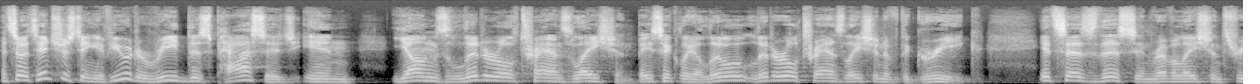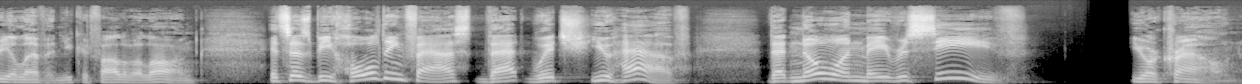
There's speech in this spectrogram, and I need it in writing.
And so it's interesting if you were to read this passage in Young's literal translation, basically a little literal translation of the Greek, it says this in Revelation 3:11. You could follow along. It says, "Beholding fast that which you have, that no one may receive your crown."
